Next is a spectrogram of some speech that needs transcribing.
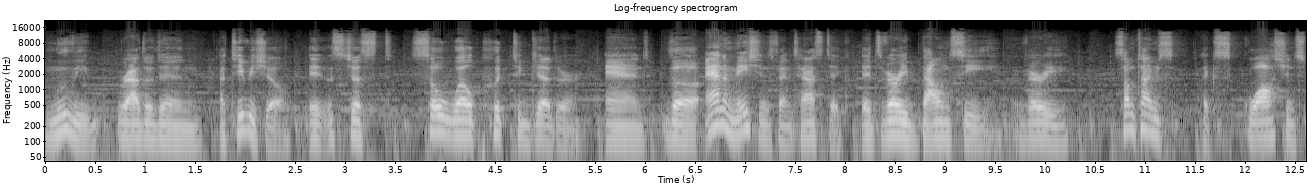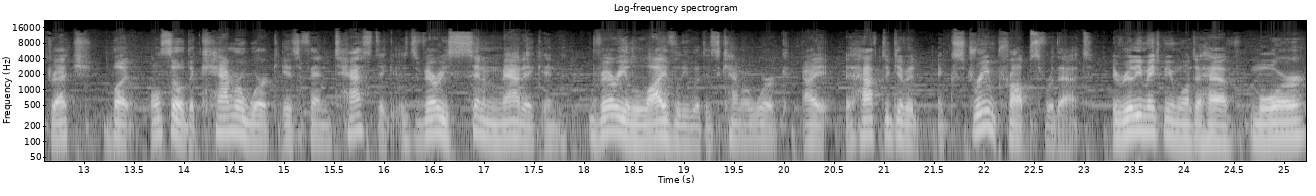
movie rather than a TV show. It was just so well put together and the animation is fantastic. It's very bouncy, very sometimes like squash and stretch, but also the camera work is fantastic. It's very cinematic and very lively with its camera work. I have to give it extreme props for that. It really makes me want to have more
